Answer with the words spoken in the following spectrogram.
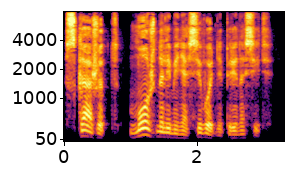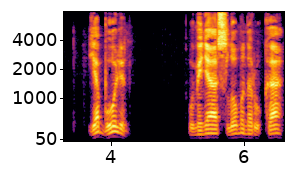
скажет, можно ли меня сегодня переносить. Я болен, у меня сломана рука,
